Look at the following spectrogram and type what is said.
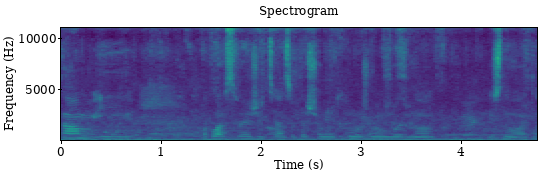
там і поклав своє життя за те, що ми тут можемо мирно існувати.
